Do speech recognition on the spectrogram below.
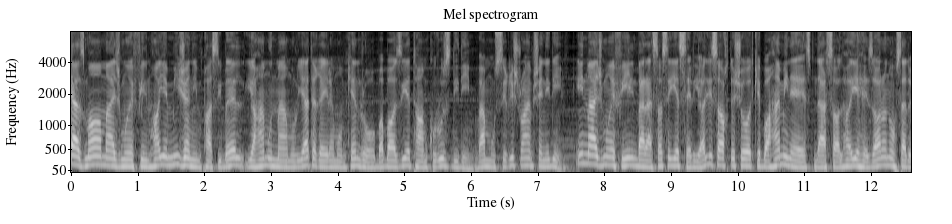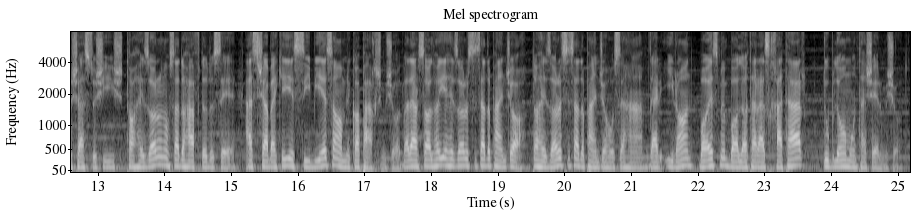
از ما مجموعه فیلم های میژن ایمپاسیبل یا همون مأموریت غیر ممکن رو با بازی تام کروز دیدیم و موسیقیش رو هم شنیدیم. این مجموعه فیلم بر اساس یه سریالی ساخته شد که با همین اسم در سالهای 1966 تا 1973 از شبکه CBS آمریکا پخش می‌شد و در سالهای 1350 تا 1353 هم در ایران با اسم بالاتر از خطر دوبله منتشر می‌شد.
